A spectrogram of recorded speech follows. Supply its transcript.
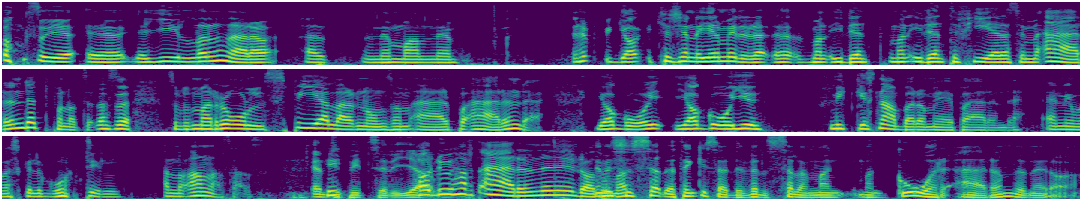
också, jag, eh, jag gillar den här att när man eh, jag kan känna igen mig i det där, man, ident, man identifierar sig med ärendet på något sätt. Alltså, som att man rollspelar någon som är på ärende. Jag går, jag går ju mycket snabbare om jag är på ärende, än om jag skulle gå till någon annanstans. En till pizzerian. Har du haft ärenden idag Nej, men så, jag tänker så här, det är väldigt sällan man, man går ärenden idag.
